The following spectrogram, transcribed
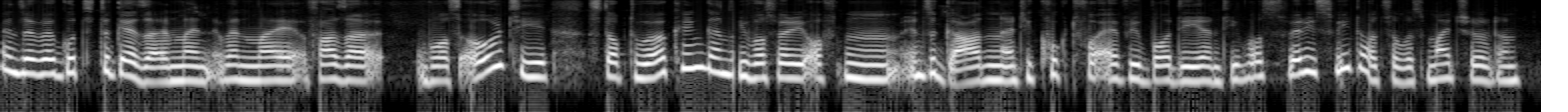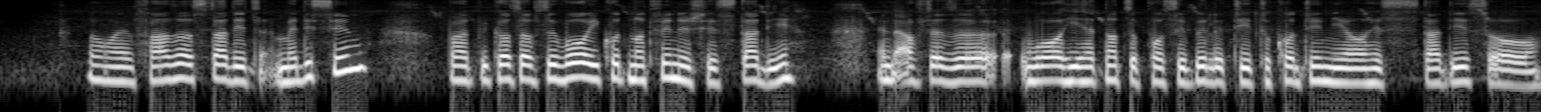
and they were good together. And my, when my father was old, he stopped working, and he was very often in the garden, and he cooked for everybody, and he was very sweet also with my children. So my father studied medicine, but because of the war, he could not finish his study. And after the war, he had not the possibility to continue his studies, so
